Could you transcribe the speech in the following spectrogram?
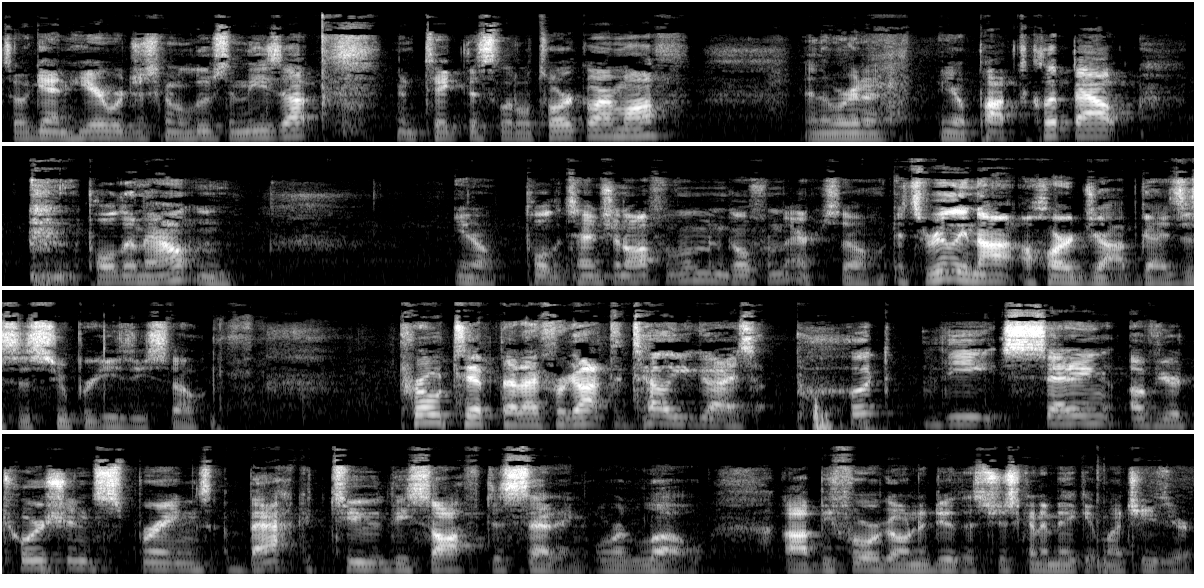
So again, here we're just gonna loosen these up and take this little torque arm off. And then we're gonna, you know, pop the clip out, pull them out and, you know, pull the tension off of them and go from there. So it's really not a hard job, guys. This is super easy. So pro tip that I forgot to tell you guys, put the setting of your torsion springs back to the softest setting or low uh, before we're going to do this. Just gonna make it much easier.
